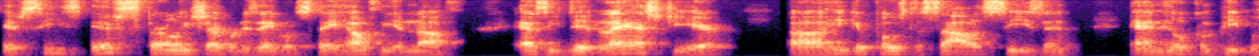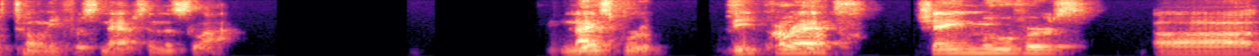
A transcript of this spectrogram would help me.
if he's if Sterling Shepard is able to stay healthy enough as he did last year, uh, he can post a solid season and he'll compete with Toney for snaps in the slot. Nice group, deep threats, chain movers, uh,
